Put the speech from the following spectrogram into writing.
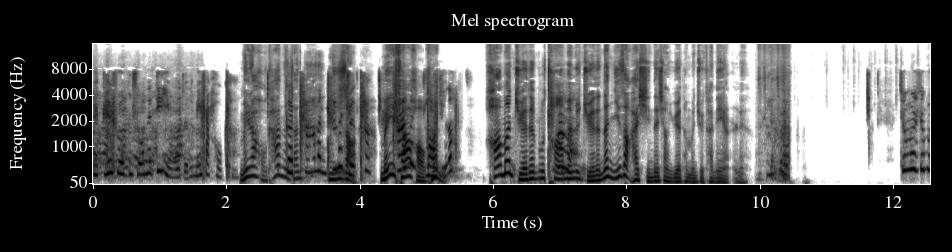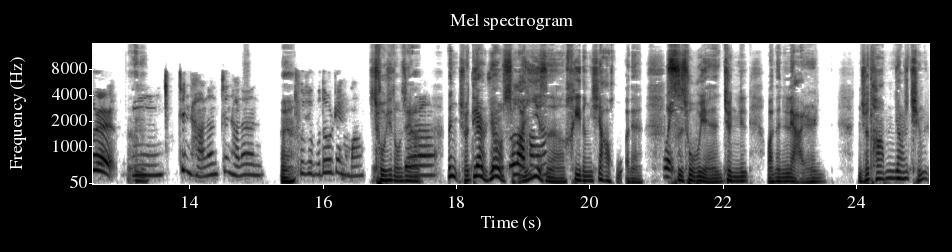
哎，该说不说，那电影我觉得没啥好看，没啥好看的。哥，他们他们觉得他没啥好看的，他们觉得不，他们就觉得，那你咋还寻思想约他们去看电影呢？这不这不是嗯正常的正常的，嗯，出去不都是这样吗？出去都这样。那你说电影院有啥意思啊？黑灯瞎火的，四处无人，就你完了，你俩人。你说他们要是情侣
